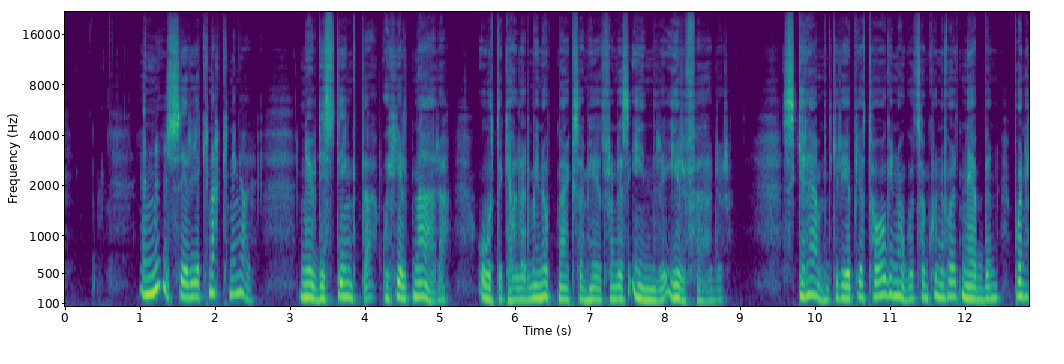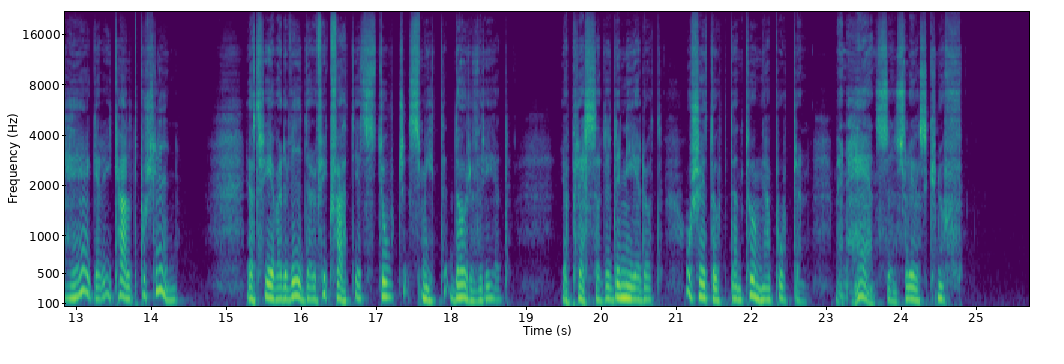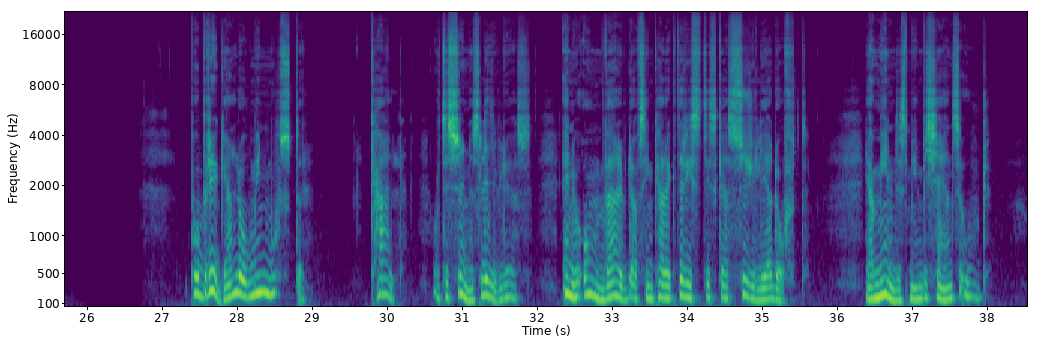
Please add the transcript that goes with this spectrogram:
En ny serie knackningar, nu distinkta och helt nära, återkallade min uppmärksamhet från dess inre irrfärder. Skrämd grep jag tag i något som kunde varit näbben på en häger i kallt porslin. Jag trevade vidare och fick fatt i ett stort smitt dörrvred. Jag pressade det nedåt och sköt upp den tunga porten med en hänsynslös knuff. På bryggan låg min moster, kall och till synes livlös, ännu omvärvd av sin karaktäristiska syrliga doft. Jag mindes min betjänts ord.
